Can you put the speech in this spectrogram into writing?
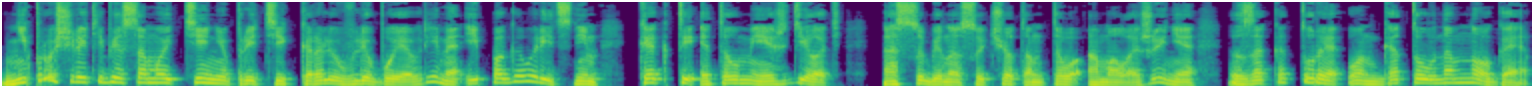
«Не проще ли тебе самой тенью прийти к королю в любое время и поговорить с ним, как ты это умеешь делать? Особенно с учетом того омоложения, за которое он готов на многое.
